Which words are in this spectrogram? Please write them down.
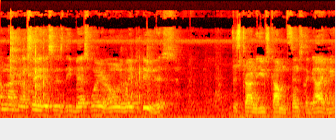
I'm not gonna say this is the best way or only way to do this. I'm just trying to use common sense to guide me.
